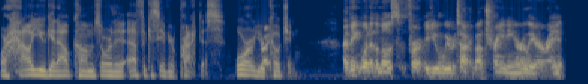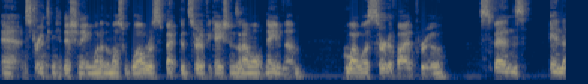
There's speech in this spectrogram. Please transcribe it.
or how you get outcomes or the efficacy of your practice or your Right. coaching. I think one of the most, for, you, we were talking about training earlier, right? And strength and conditioning, one of the most well respected certifications, and I won't name them, who I was certified through, spends an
